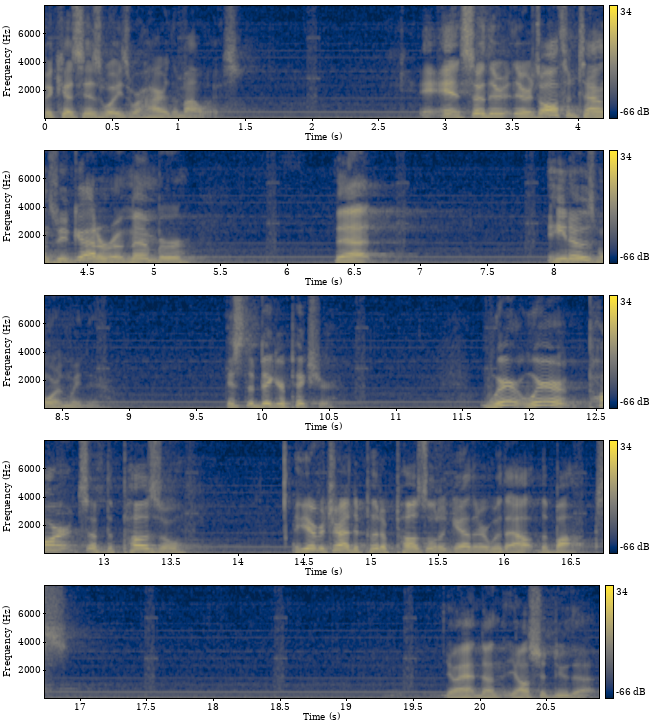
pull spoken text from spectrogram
because His ways were higher than my ways. And so there, there's oftentimes we've got to remember that He knows more than we do. It's the bigger picture. We're, we're parts of the puzzle. Have you ever tried to put a puzzle together without the box? Y'all, done, y'all should do that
